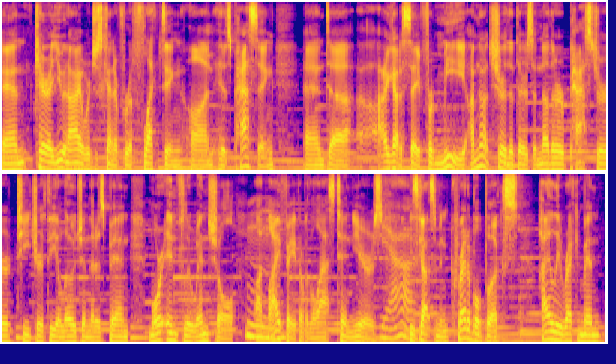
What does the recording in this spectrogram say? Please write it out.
And Kara, you and I were just kind of reflecting on his passing. And uh, I got to say, for me, I'm not sure that there's another pastor, teacher, theologian that has been more influential on my faith over the last 10 years. Yeah. He's got some incredible books. Highly recommend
